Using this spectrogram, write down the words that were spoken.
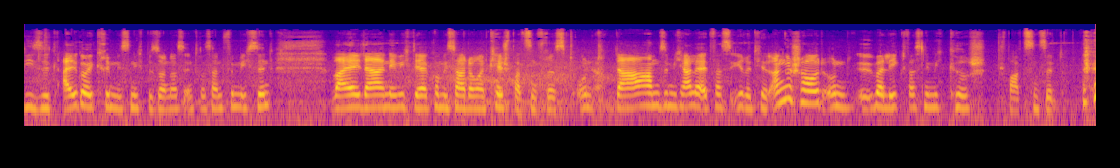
diese Allgäu-Krimis nicht besonders interessant für mich sind, weil da nämlich der Kommissar dauernd Kelchspatzen frisst. Und Ja. da haben sie mich alle etwas irritiert angeschaut und überlegt, was nämlich Kirschspatzen sind.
